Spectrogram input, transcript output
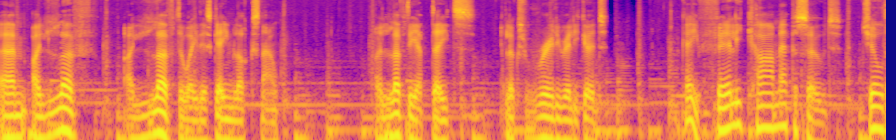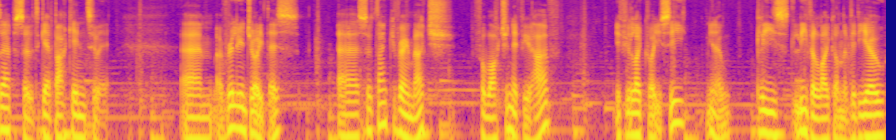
Um, I love, I love the way this game looks now. I love the updates. It looks really, really good. Okay, fairly calm episode. Chilled episode to get back into it. Um, I've really enjoyed this. Uh, so thank you very much for watching if you have. If you like what you see, you know, please leave a like on the video.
